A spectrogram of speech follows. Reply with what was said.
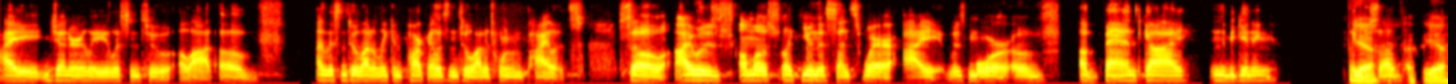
I generally listen to a lot of I listen to a lot of Linkin Park. I listen to a lot of Twenty One Pilots. So I was almost like you in the sense where I was more of a band guy in the beginning, like yeah, you said. Yeah.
